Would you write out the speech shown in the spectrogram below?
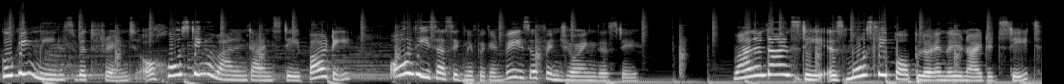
cooking meals with friends, or hosting a Valentine's Day party, all these are significant ways of enjoying this day. Valentine's Day is mostly popular in the United States,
